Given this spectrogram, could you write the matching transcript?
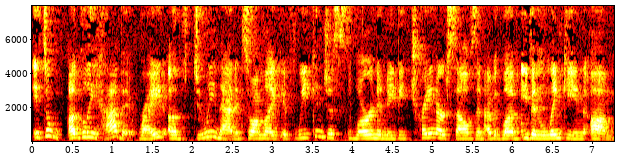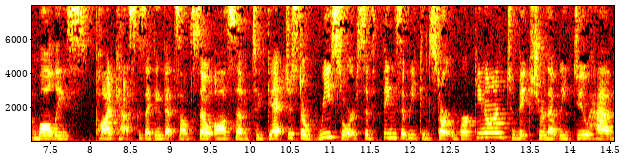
it's a ugly habit right of doing that. And so i'm like if we can just learn and maybe train ourselves and i would love even linking um, molly's podcast because i think that sounds so awesome to get just a resource of things that we can start working on to make sure that we do have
